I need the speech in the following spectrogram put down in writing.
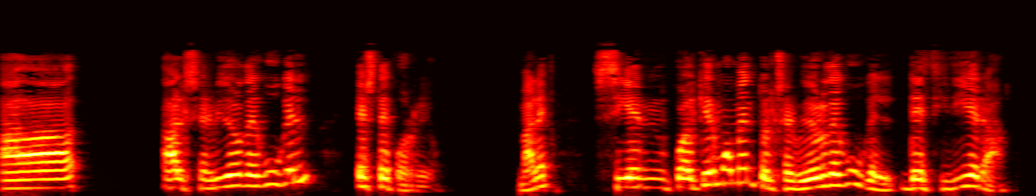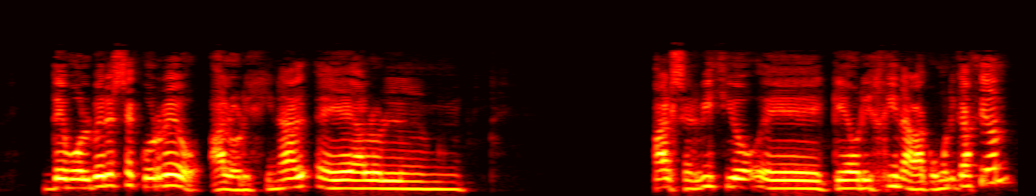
al servidor de Google este correo. ¿Vale? Si en cualquier momento el servidor de Google decidiera devolver ese correo al original, eh, al, al, servicio eh, que origina la comunicación,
